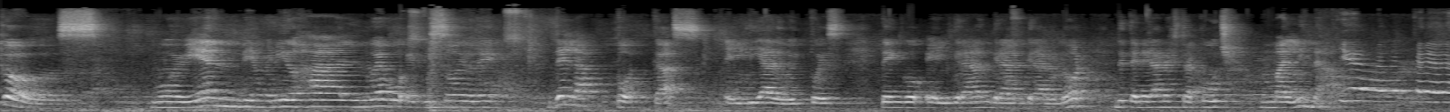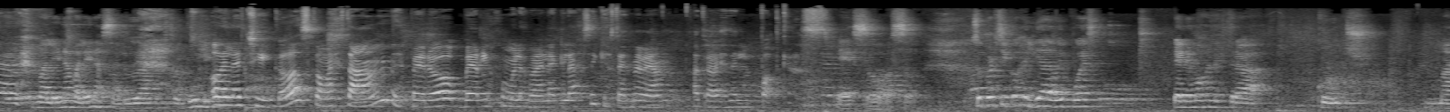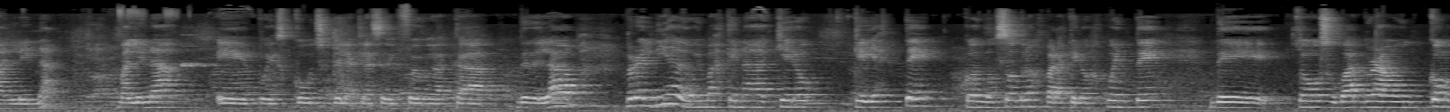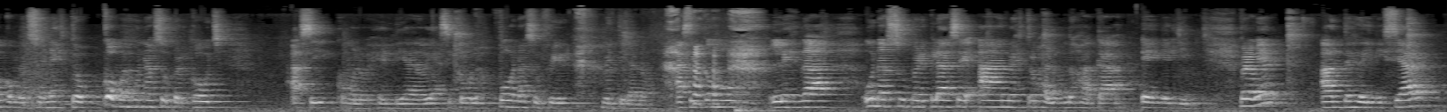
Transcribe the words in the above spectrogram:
chicos, muy bien, bienvenidos al nuevo episodio de, de la podcast. El día de hoy pues tengo el gran, gran, gran honor de tener a nuestra coach Malena. Malena, Malena, saluda a nuestro público. Hola chicos, ¿cómo están? Espero verlos como los veo en la clase y que ustedes me vean a través del podcast. Eso, eso. Super chicos, el día de hoy pues tenemos a nuestra coach Malena. Malena, eh, pues coach de la clase de fuego de acá, de The Lab. Pero el día de hoy más que nada quiero que ella esté con nosotros para que nos cuente de todo su background, cómo comenzó en esto, cómo es una super coach, así como lo es el día de hoy, así como los pone a sufrir, mentira no, así como les da una super clase a nuestros alumnos acá en el gym. Pero bien, antes de iniciar,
